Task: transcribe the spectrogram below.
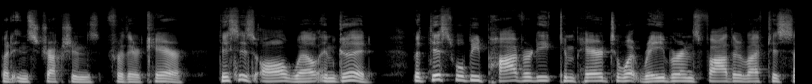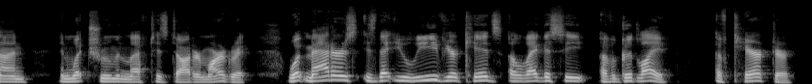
but instructions for their care. This is all well and good, but this will be poverty compared to what Rayburn's father left his son and what Truman left his daughter Margaret. What matters is that you leave your kids a legacy of a good life, of character,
